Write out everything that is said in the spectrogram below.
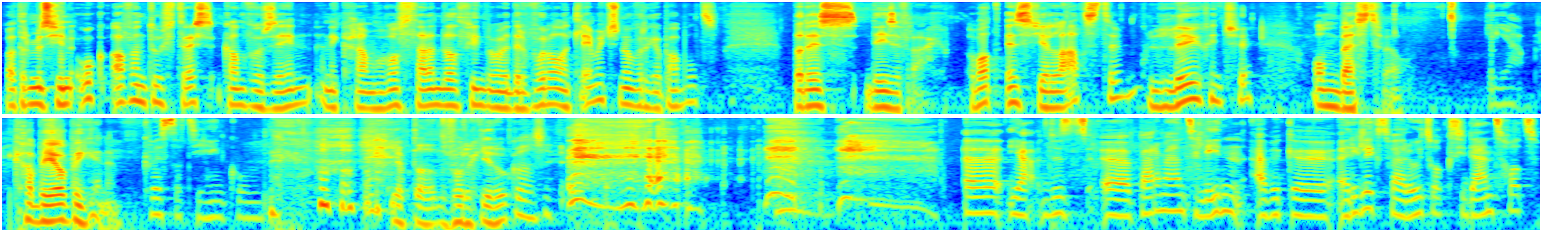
Wat er misschien ook af en toe stress kan voor zijn, en ik ga hem gewoon stellen, Delphine, we hebben er vooral een klein beetje over gebabbeld, dat is deze vraag. Wat is je laatste leugentje om best wel? Ja, Ik ga bij jou beginnen. ik wist dat die ging komen. Je hebt dat de vorige keer ook al gezegd. Eh, ja, dus eh, een paar maanden geleden heb ik eh, een redelijk zwaar auto-accident gehad.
